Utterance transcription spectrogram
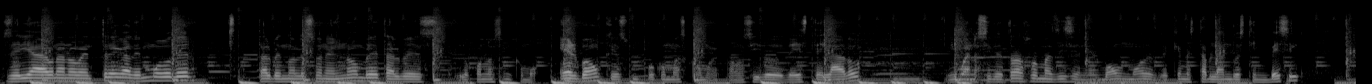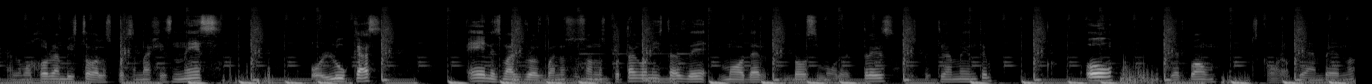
Sería una nueva entrega de Modern. Tal vez no le suene el nombre, tal vez lo conocen como Airbound, que es un poco más como conocido de este lado. Y bueno, si de todas formas dicen Airbound Modern, ¿de qué me está hablando este imbécil? A lo mejor han visto a los personajes Ness o Lucas en Smash Bros. Bueno, esos son los protagonistas de Modern 2 y Modern 3, respectivamente. O Deadbone, pues como lo quieran ver, ¿no?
